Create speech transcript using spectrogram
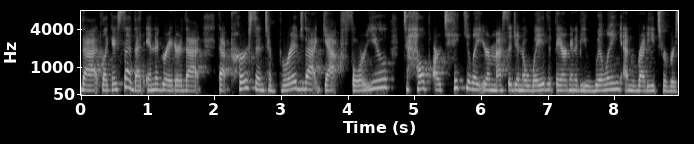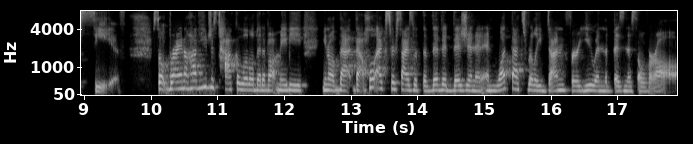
that like i said that integrator that that person to bridge that gap for you to help articulate your message in a way that they are going to be willing and ready to receive so brian i'll have you just talk a little bit about maybe you know that that whole exercise with the vivid vision and, and what that's really done for you in the business overall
